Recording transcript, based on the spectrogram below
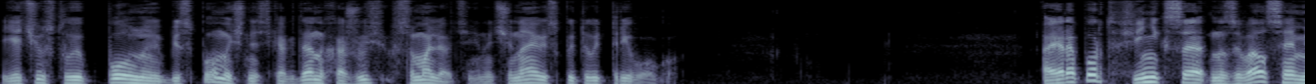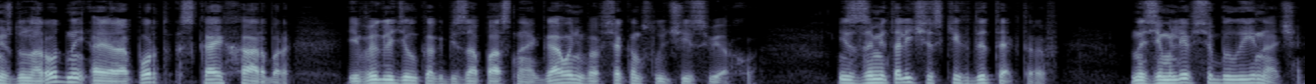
я чувствую полную беспомощность, когда нахожусь в самолете и начинаю испытывать тревогу. Аэропорт Феникса назывался Международный аэропорт Скай-Харбор и выглядел как безопасная гавань, во всяком случае сверху. Из-за металлических детекторов – на земле все было иначе.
